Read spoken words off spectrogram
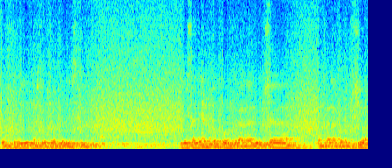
construir nuestro propio destino. Les alerto contra la lucha contra la corrupción.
